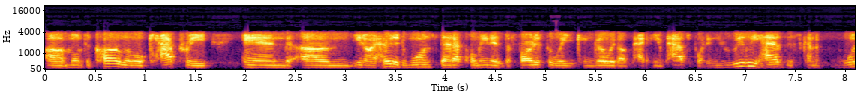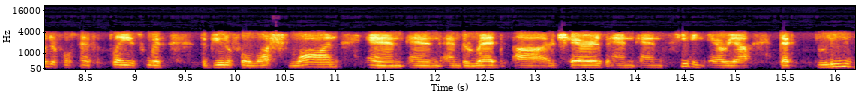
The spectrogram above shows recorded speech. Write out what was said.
uh, Monte Carlo, or Capri, and um, you know, I heard it once that Acqualina is the farthest away you can go without packing your passport, and it really has this kind of wonderful sense of place with the beautiful lush lawn and and and the red uh, chairs and and seating area that leads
